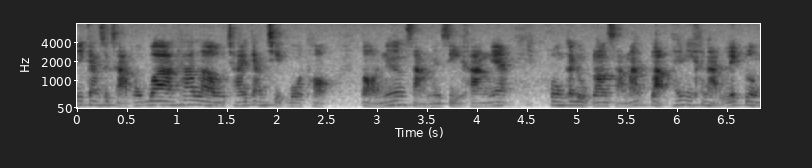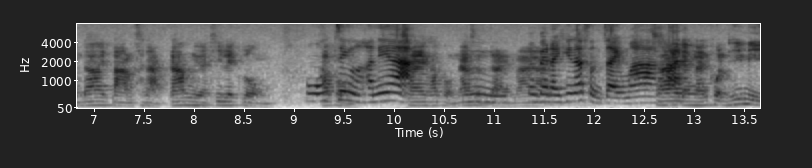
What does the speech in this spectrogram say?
มีการศึกษาพบว่าถ้าเราใช้การฉีดโบท็อกซ์ต่อเนื่อง 3-4 ครั้งเนี่ยโครงกระดูกเราสามารถปรับให้มีขนาดเล็กลงได้ตามขนาดกล้ามเนื้อที่เล็กลงโอ้ครับผมจริงเหรอคะเนี่ย ใช่ครับผมน่าสนใจมาก มันเป็นอะไรที่น่าสนใจมาก ใช่ค่ะดังนั้นคนที่มี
